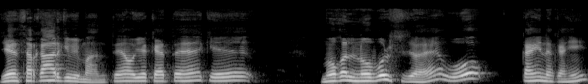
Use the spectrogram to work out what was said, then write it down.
जैन सरकार की भी मानते हैं और ये कहते हैं कि मुगल नोबल्स जो है, वो कहीं ना कहीं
